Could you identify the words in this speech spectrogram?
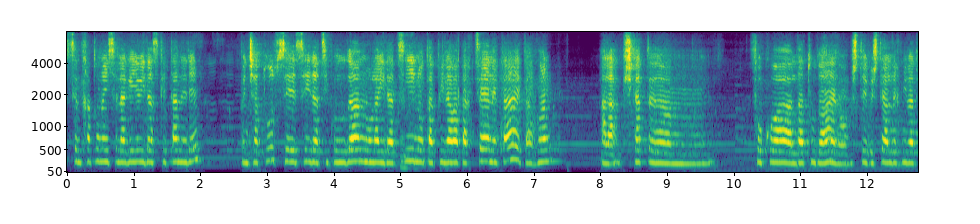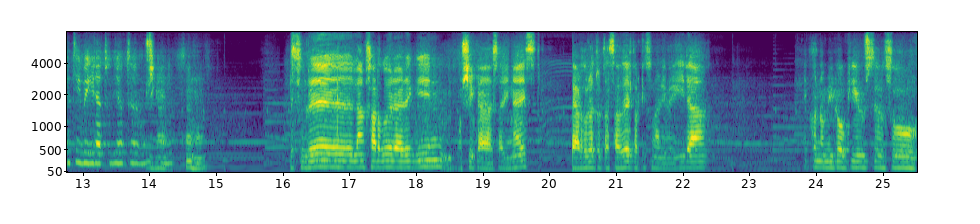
zentratu naizela gehiago idazketan ere, pentsatu ze, ze idatziko dudan, nola idatzi, nota pila bat hartzen, eta, eta orduan, hala, pixkat em, fokoa aldatu da, edo beste, beste alderdi batetik begiratu diot eh, musikari. Mhm. Zure lan jarduerarekin musika zari naiz, arduratuta zaude etorkizunari begira, ekonomikoki uste duzu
